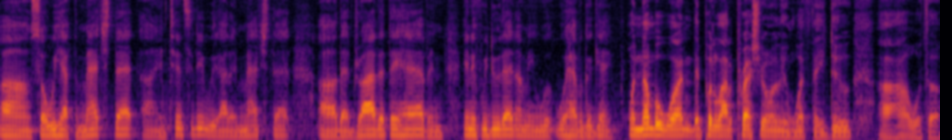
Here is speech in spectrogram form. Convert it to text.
Um, so we have to match that uh, intensity. We got to match that uh, that drive that they have, and and if we do that, I mean, we'll, we'll, have a good game. Well, number one, they put a lot of pressure on in what they do uh, with a,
